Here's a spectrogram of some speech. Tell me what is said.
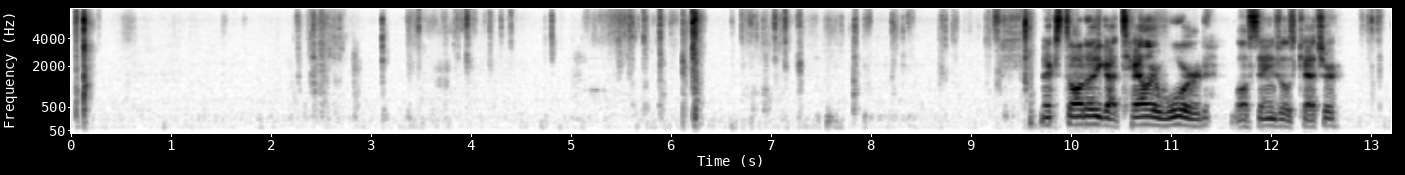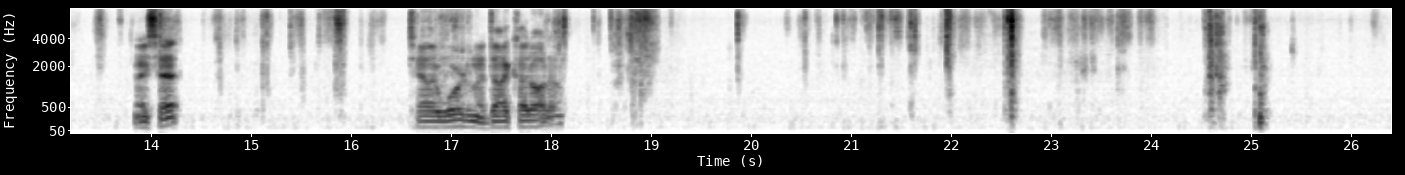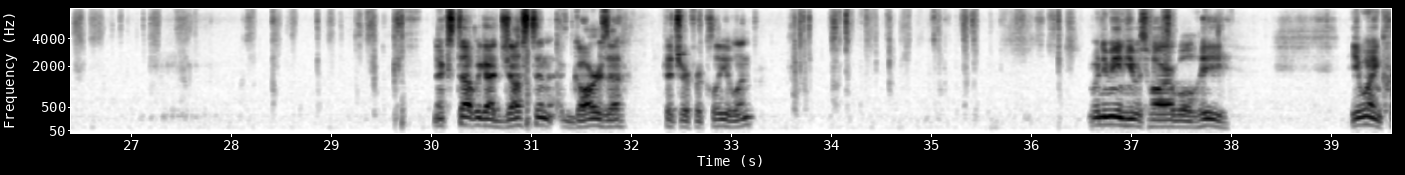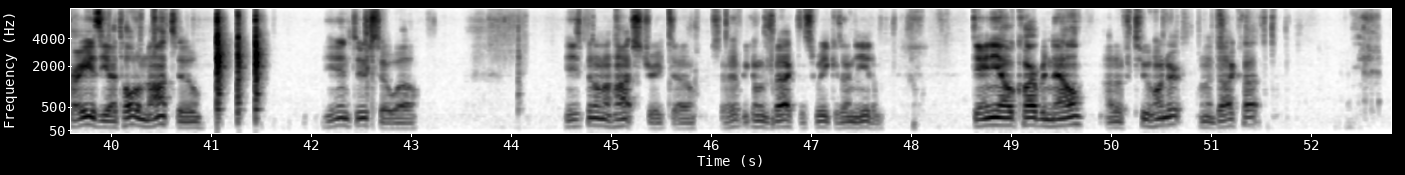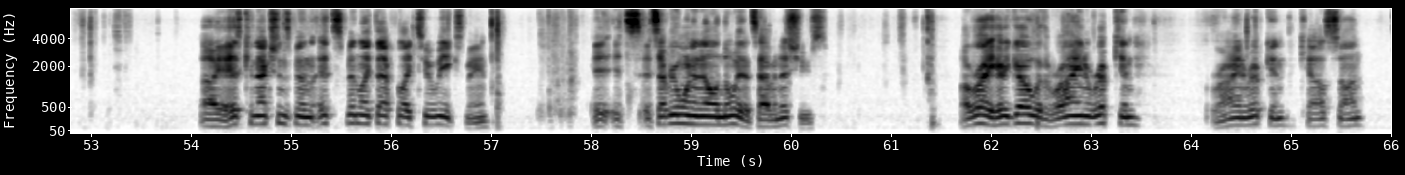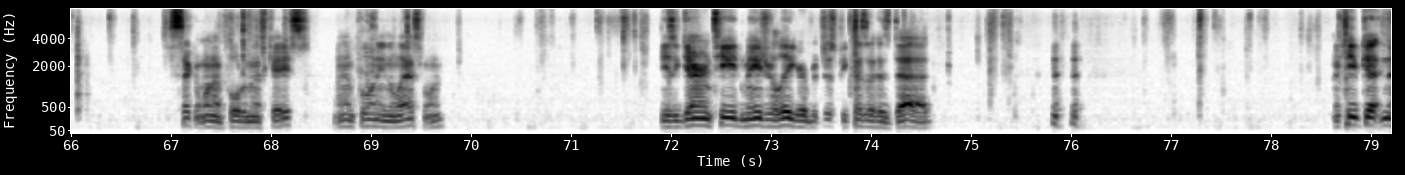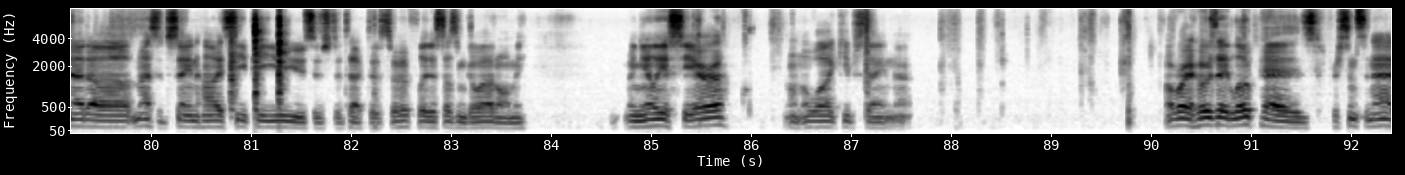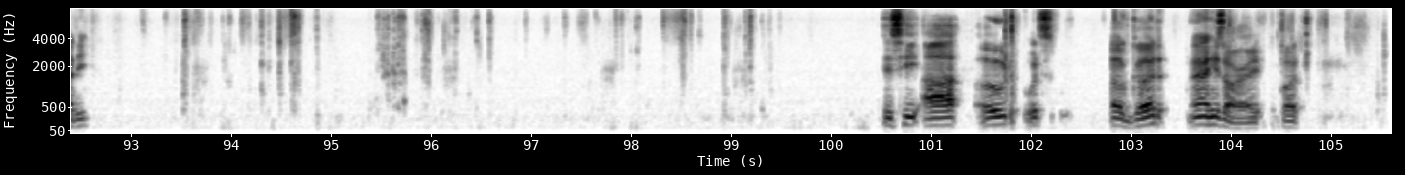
Next auto, you got Taylor Ward, Los Angeles catcher. Nice hit. Taylor Ward on a die cut auto. Next up, we got Justin Garza, pitcher for Cleveland. What do you mean he was horrible? He he went crazy. I told him not to. He didn't do so well. He's been on a hot streak, though, so I hope he comes back this week because I need him. Daniel Carbonell out of 200 on a die cut. Oh yeah, his connection's been it's been like that for like two weeks, man. It, it's it's everyone in Illinois that's having issues. All right, here you go with Ryan Ripken. Ryan Ripken, Cal's son. Second one I pulled in this case. I didn't pull any in the last one. He's a guaranteed major leaguer, but just because of his dad. I keep getting that uh, message saying high CPU usage detected, so hopefully this doesn't go out on me. Magnolia Sierra. I don't know why I keep saying that. All right, Jose Lopez for Cincinnati. Is he uh owed? What's oh good? Eh, he's all right, but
